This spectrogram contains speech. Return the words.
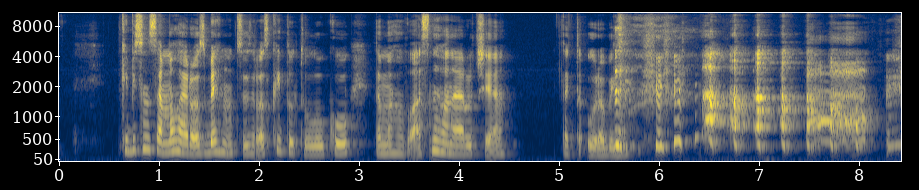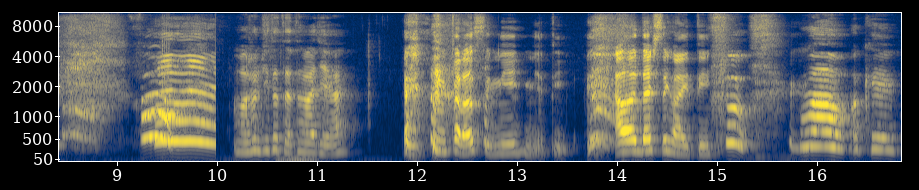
keby som sa mohla rozbehnúť cez rozkrytú tú lúku do môjho vlastného náručia, tak to urobím. Môžem ti to tetovať ja? Prosím, nie, ty. Ale dáš si ho aj ty. Fú, wow, okej.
